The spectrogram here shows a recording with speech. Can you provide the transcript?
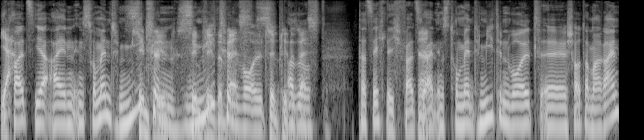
Ja. Falls ihr ein Instrument mieten, Simply- simply mieten wollt. Simply the also best. Tatsächlich, falls ihr Ja. ein Instrument mieten wollt, äh, schaut da mal rein.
